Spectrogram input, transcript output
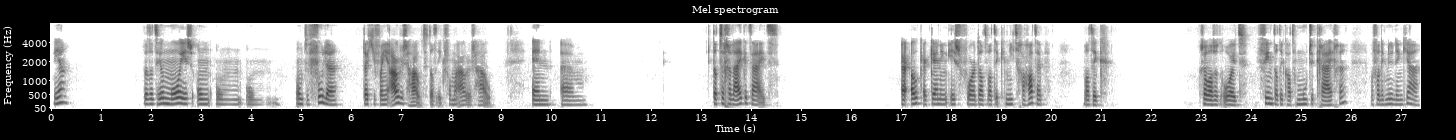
Ja. Dat het heel mooi is om, om, om om te voelen dat je van je ouders houdt, dat ik van mijn ouders hou. En um, dat tegelijkertijd er ook erkenning is voor dat wat ik niet gehad heb, wat ik, zoals het ooit, vind dat ik had moeten krijgen, waarvan ik nu denk, ja,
